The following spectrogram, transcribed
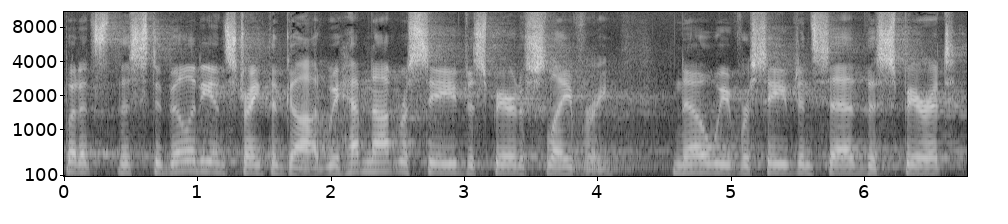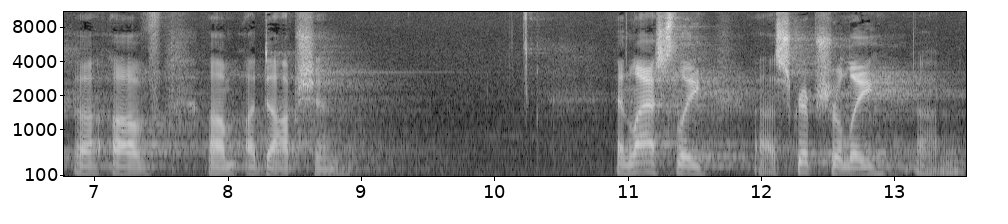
but it's the stability and strength of God. We have not received a spirit of slavery. No, we've received instead the spirit uh, of um, adoption. And lastly, uh, scripturally, um,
